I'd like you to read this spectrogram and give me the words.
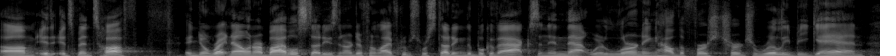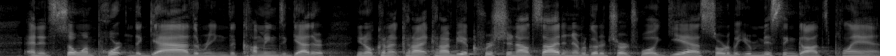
um, it, it's been tough. And you know, right now in our Bible studies, in our different life groups, we're studying the book of Acts, and in that, we're learning how the first church really began and it's so important the gathering, the coming together. You know, can I, can, I, can I be a Christian outside and never go to church? Well, yeah, sort of, but you're missing God's plan.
